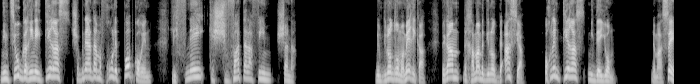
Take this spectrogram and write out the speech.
נמצאו גרעיני תירס שבני אדם הפכו לפופקורן לפני כ-7,000 שנה. במדינות דרום אמריקה וגם בכמה מדינות באסיה אוכלים תירס מדי יום. למעשה,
